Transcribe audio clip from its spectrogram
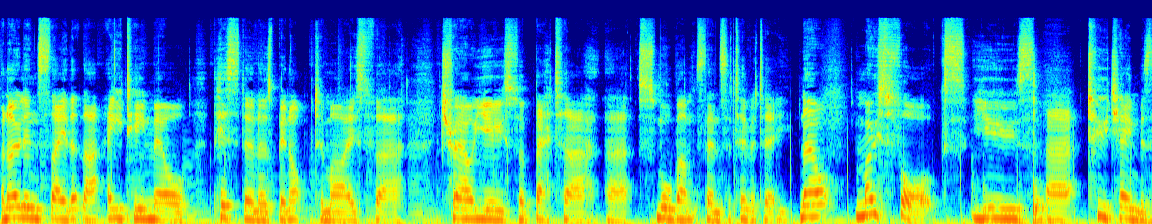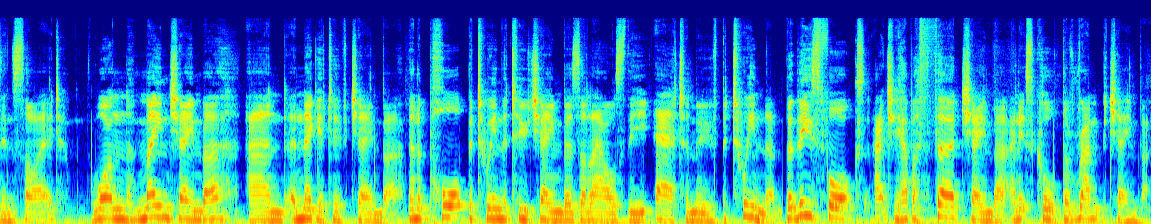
And Olin say that that 18mm piston has been optimized for trail use for better uh, small bump sensitivity. Now, most forks use uh, two chambers inside, one main chamber and a negative chamber. And a port between the two chambers allows the air to move between them. But these forks actually have a third chamber and it's called the ramp chamber.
